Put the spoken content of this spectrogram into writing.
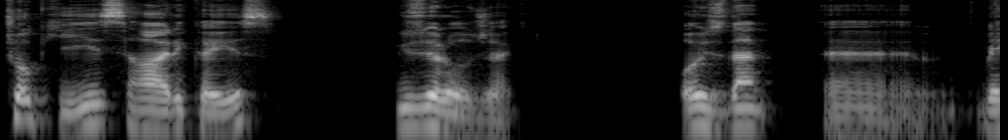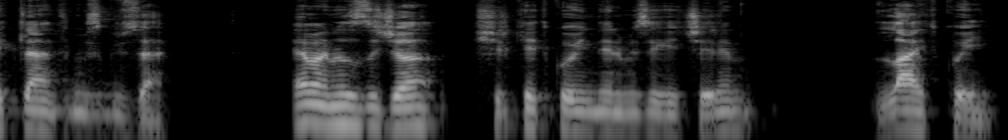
Çok iyiyiz, harikayız. Güzel olacak. O yüzden e, beklentimiz güzel. Hemen hızlıca şirket coinlerimize geçelim. Litecoin.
